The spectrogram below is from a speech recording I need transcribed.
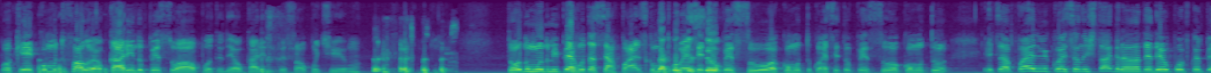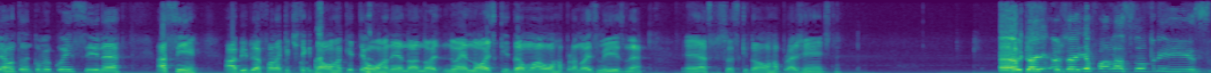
Porque, como tu falou, é o carinho do pessoal, pô, entendeu? É o carinho do pessoal contigo. Todo mundo me pergunta assim, rapaz, como Já tu aconteceu? conhece a tua pessoa, como tu conhece a tua pessoa, como tu. Eu disse, rapaz, ele me conheceu no Instagram, entendeu? O povo fica me perguntando como eu conheci, né? Assim, a Bíblia fala que a gente tem que dar honra que tem honra, né? Nós, não é nós que damos a honra para nós mesmos, né? É as pessoas que dão a honra pra gente. Eu já, eu já ia falar sobre isso.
